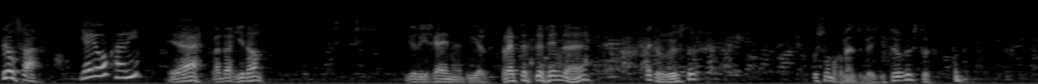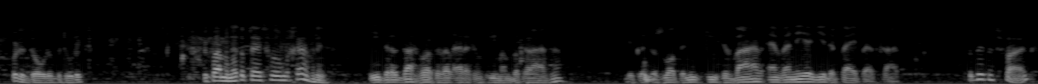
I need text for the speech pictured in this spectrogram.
Pilscha. Jij ook, Harry? Ja, wat dacht je dan? Jullie schijnen het hier prettig te vinden, hè? Lekker rustig. Voor sommige mensen een beetje te rustig. Voor de doden bedoel ik. We kwamen net op tijd voor een begrafenis. Iedere dag wordt er wel ergens iemand begraven. Je kunt tenslotte niet kiezen waar en wanneer je de pijp uitgaat. Gebeurt het vaak?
